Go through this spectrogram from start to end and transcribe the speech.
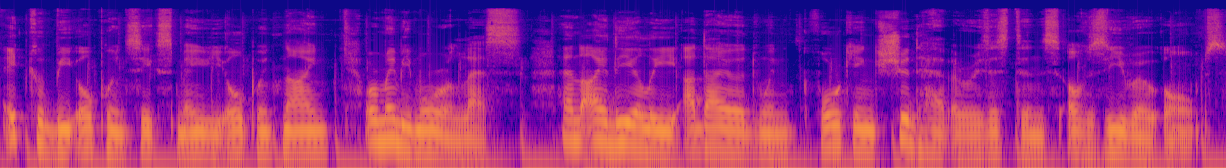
it could be 0.6, maybe 0.9, or maybe more or less, and ideally a diode when working should have a resistance of 0 ohms.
